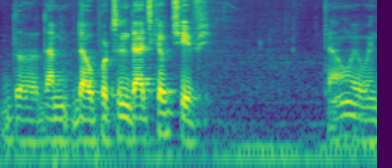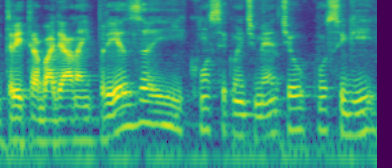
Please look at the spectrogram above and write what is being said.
da, da, da oportunidade que eu tive. Então eu entrei trabalhar na empresa e consequentemente eu consegui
